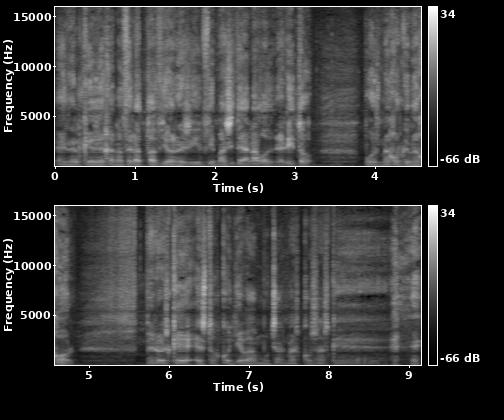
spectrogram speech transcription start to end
en el que dejan hacer actuaciones y encima si te dan algo de dinerito, pues mejor que mejor. Pero es que esto conlleva muchas más cosas que,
